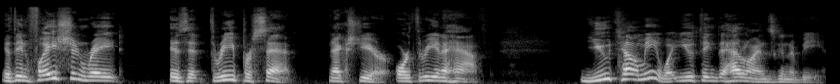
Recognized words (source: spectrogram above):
if the inflation rate is at three percent next year or three and a half, you tell me what you think the headline is going to be.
